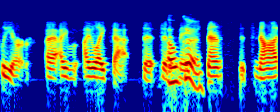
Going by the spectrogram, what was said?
clear. I, I, I like that, that, that Oh, it makes good. sense. It's not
